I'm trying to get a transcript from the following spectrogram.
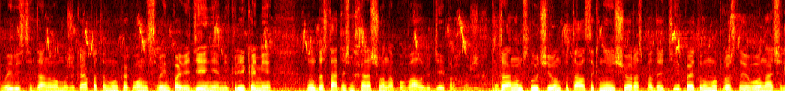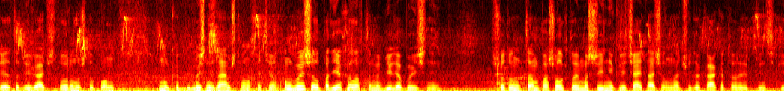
вывести данного мужика, потому как он своим поведением и криками ну, достаточно хорошо напугал людей прохожих. В данном случае он пытался к ней еще раз подойти, поэтому мы просто его начали отодвигать в сторону, чтобы он, ну, как бы, мы же не знаем, что он хотел. Он вышел, подъехал автомобиль обычный. Что-то он там пошел к той машине, кричать начал на чудака, который, в принципе,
